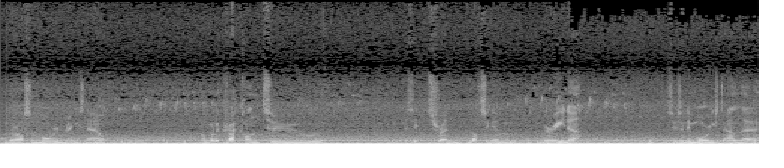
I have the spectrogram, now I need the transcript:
Oh, there are some mooring rings now. I'm going to crack on to is it Trent Nottingham Marina? So there's any moorings down there.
